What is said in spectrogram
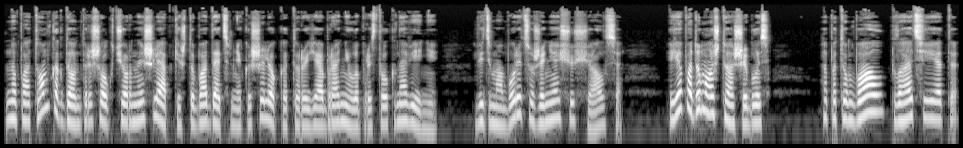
Но потом, когда он пришел к черной шляпке, чтобы отдать мне кошелек, который я обронила при столкновении, ведьмоборец уже не ощущался. И я подумала, что ошиблась. А потом бал, платье это.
